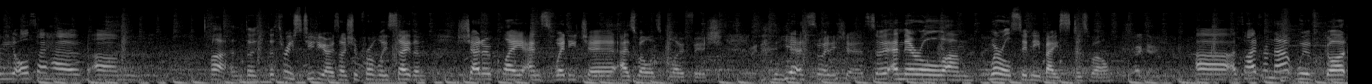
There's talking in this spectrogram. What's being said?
We also have um, the, the, three studios, I should probably say them, Shadow Play and Sweaty Chair, as well as Blowfish. yeah, Sweaty Chair. So, and they're all, um, we're all Sydney based as well. Okay. Uh, aside from that, we've got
